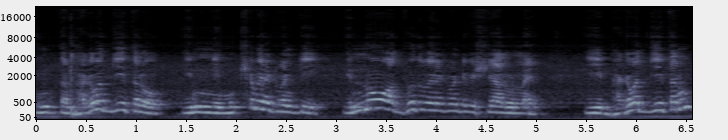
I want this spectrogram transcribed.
ఇంత భగవద్గీతలో ఇన్ని ముఖ్యమైనటువంటి ఎన్నో అద్భుతమైనటువంటి విషయాలు ఉన్నాయి. ఈ భగవద్గీతను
